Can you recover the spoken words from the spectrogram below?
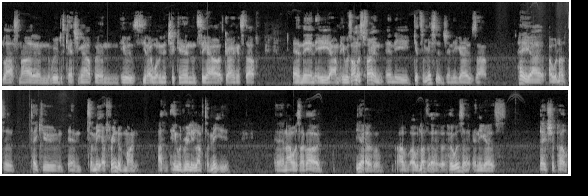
last night, and we were just catching up. And he was, you know, wanting to check in and see how I was going and stuff. And then he um, he was on his phone and he gets a message and he goes, um, "Hey, uh, I would love to take you and to meet a friend of mine. I, he would really love to meet you." And I was like, "Oh, yeah, I, I would love to. Who is it?" And he goes, "Dave Chappelle."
